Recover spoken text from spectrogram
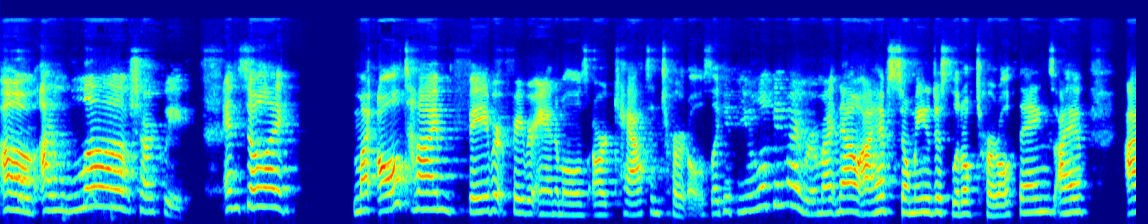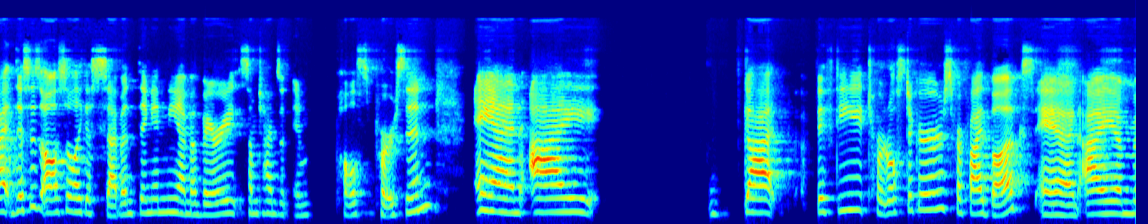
Um, I love Shark Week. And so like my all-time favorite favorite animals are cats and turtles. Like if you look in my room right now, I have so many just little turtle things. I have I this is also like a seven thing in me. I'm a very sometimes an impulse person and I got 50 turtle stickers for 5 bucks and I am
